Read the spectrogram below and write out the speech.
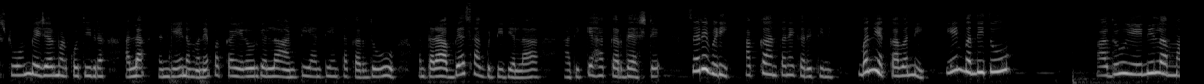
ಅಷ್ಟೊಂದು ಬೇಜಾರು ಮಾಡ್ಕೋತಿದ್ರ? ಅಲ್ಲ ನನಗೆ ನಮ್ಮ ಮನೆ ಪಕ್ಕ ಇರೋರಿಗೆಲ್ಲ ಆಂಟಿ ಆಂಟಿ ಅಂತ ಕರೆದು ಒಂಥರ ಅಭ್ಯಾಸ ಆಗ್ಬಿಟ್ಟಿದೆಯಲ್ಲ, ಅದಕ್ಕೆ ಹಾಕಿ ಕರೆದೆ ಅಷ್ಟೇ. ಸರಿ ಬಿಡಿ, ಅಕ್ಕ ಅಂತಾನೆ ಕರಿತೀನಿ. ಬನ್ನಿ ಅಕ್ಕ, ಬನ್ನಿ. ಏನು ಬಂದಿತ್ತು ಅದು ಏನಿಲ್ಲಮ್ಮ,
